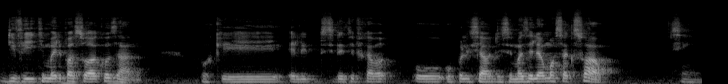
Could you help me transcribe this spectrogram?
de vítima ele passou a acusado porque ele se identificava o, o policial disse mas ele é homossexual sim.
